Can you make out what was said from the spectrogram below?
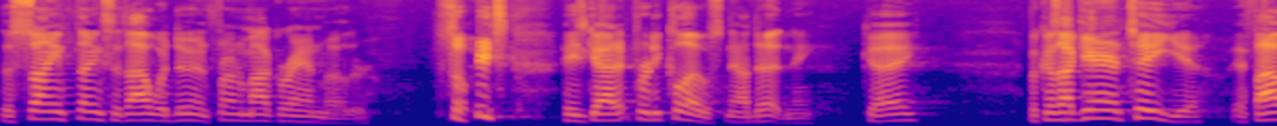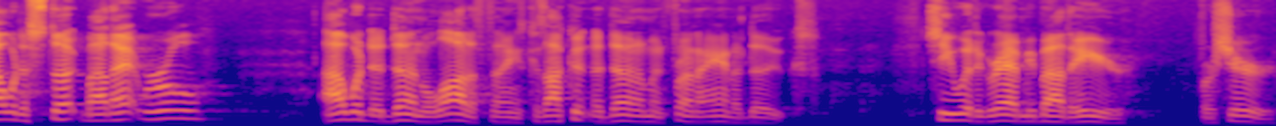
the same things that I would do in front of my grandmother. So he's, he's got it pretty close now, doesn't he? Okay? Because I guarantee you, if I would have stuck by that rule, I wouldn't have done a lot of things because I couldn't have done them in front of Anna Dukes. She would have grabbed me by the ear, for sure.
